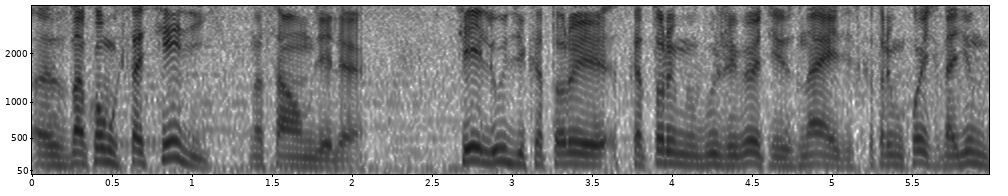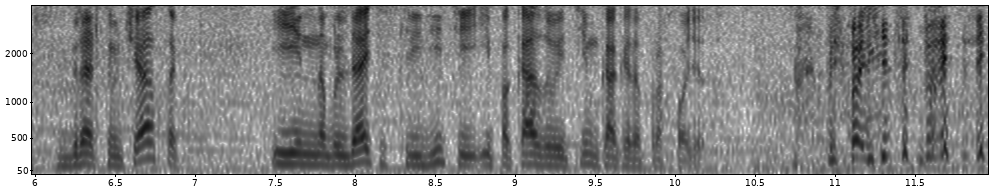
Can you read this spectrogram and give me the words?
э, знакомых соседей, на самом деле. Те люди, которые, с которыми вы живете и знаете, с которыми ходите на один избирательный участок, и наблюдайте, следите и показывайте им, как это проходит. Приводите друзей.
